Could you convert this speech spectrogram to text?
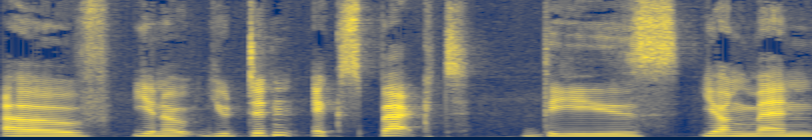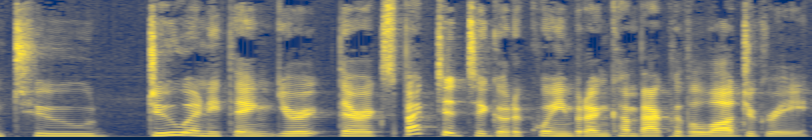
of you know you didn't expect these young men to do anything. You're they're expected to go to Coimbra and come back with a law degree,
